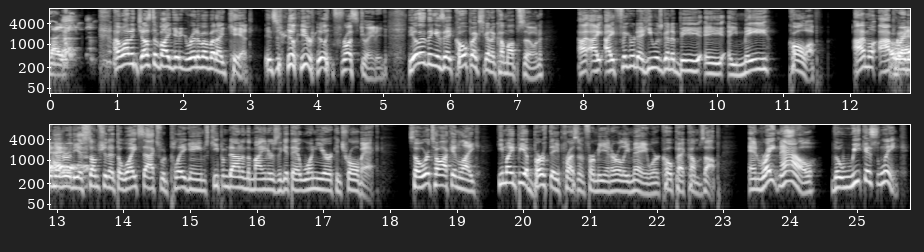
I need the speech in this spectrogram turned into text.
I want to justify getting rid of him, but I can't. It's really, really frustrating. The other thing is that Kopech's going to come up soon. I, I, I figured that he was going to be a, a May call up. I'm operating okay. under the assumption that the White Sox would play games, keep him down in the minors to get that one year of control back. So we're talking like he might be a birthday present for me in early May where Kopech comes up. And right now, the weakest link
